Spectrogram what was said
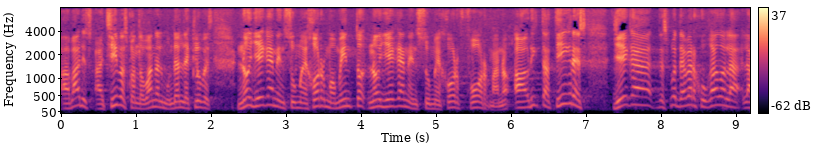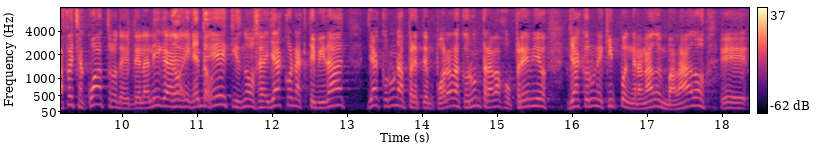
a, a varios, a Chivas cuando van al Mundial de Clubes. No llegan en su mejor momento, no llegan en su mejor forma, ¿no? Ahorita Tigres llega después de haber jugado la, la fecha 4 de, de la Liga No. MX, ¿no? O sea, ya con actividad, ya con una pretemporada, con un trabajo previo, ya con un equipo engranado, embalado, eh,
